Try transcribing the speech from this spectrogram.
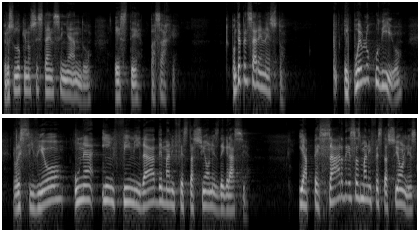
Pero eso es lo que nos está enseñando este pasaje. Ponte a pensar en esto. El pueblo judío recibió una infinidad de manifestaciones de gracia. Y a pesar de esas manifestaciones,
